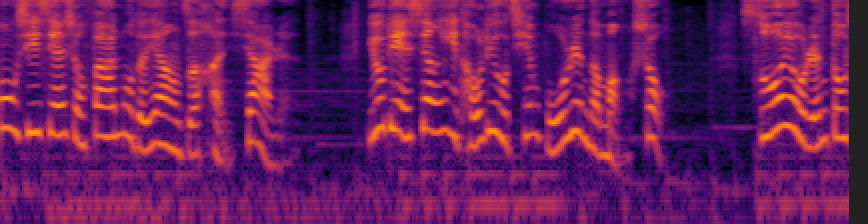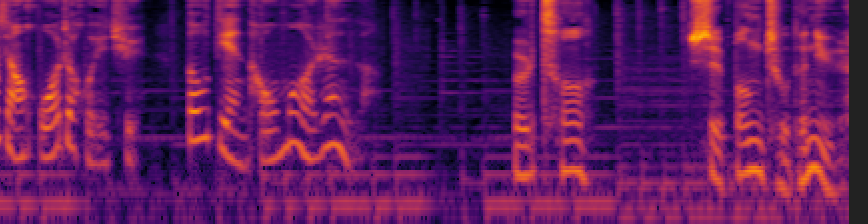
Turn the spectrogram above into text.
木西先生发怒的样子很吓人，有点像一头六亲不认的猛兽。所有人都想活着回去，都点头默认了。而她，是帮主的女人。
